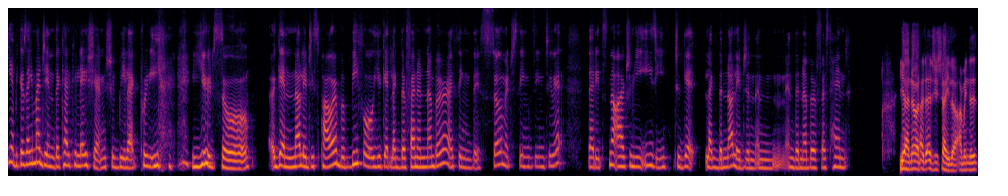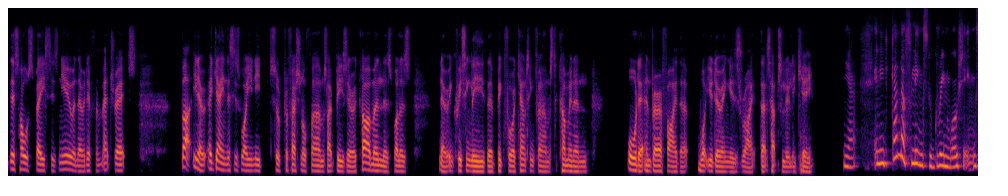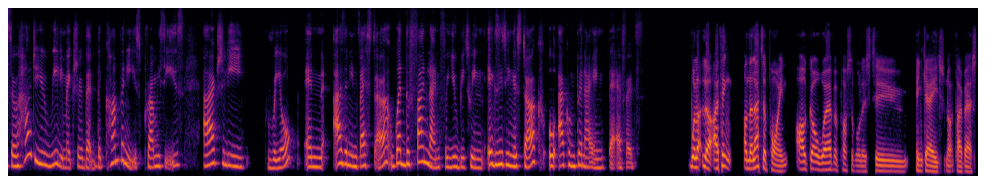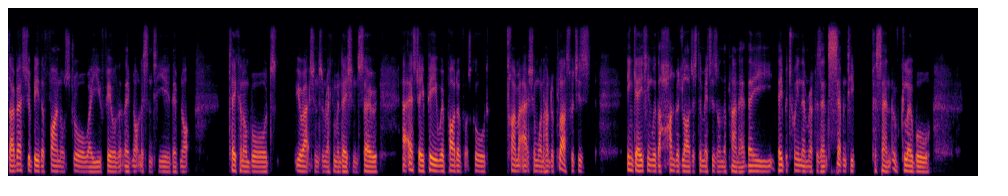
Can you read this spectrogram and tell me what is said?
Yeah, because I imagine the calculation should be like pretty huge. So again knowledge is power but before you get like the final number i think there's so much things into it that it's not actually easy to get like the knowledge and and, and the number firsthand yeah no as you say look i mean this whole space is new and there are different metrics but you know again this is why you need sort of professional firms like b zero carbon as well as you know increasingly the big four accounting firms to come in and audit and verify that what you're doing is right. That's absolutely key. Yeah. And it kind of links to greenwashing. So, how do you really make sure that the company's promises are actually real? And as an investor, what the fine line for you between exiting a stock or accompanying their efforts? Well, uh, look, I think on the latter point, our goal, wherever possible, is to engage, not divest. Divest should be the final straw where you feel that they've not listened to you, they've not taken on board your actions and recommendations. So at SJP, we're part of what's called Climate Action 100 Plus, which is engaging with the 100 largest emitters on the planet. They, they between them represent 70% of global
